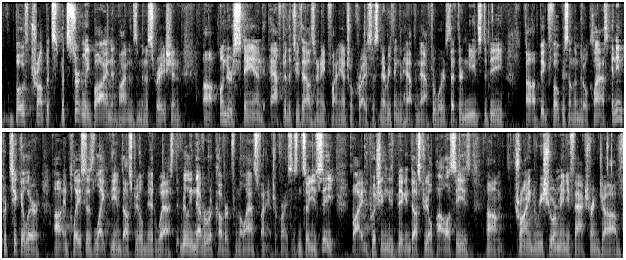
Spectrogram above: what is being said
both Trump, but, but certainly Biden and Biden's administration uh, understand after the 2008 financial crisis and everything that happened afterwards that there needs to be uh, a big focus on the middle class, and in particular uh, in places like the industrial Midwest that really never recovered from the last financial crisis. And so you see Biden pushing these big industrial policies, um, trying to reshore manufacturing jobs.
